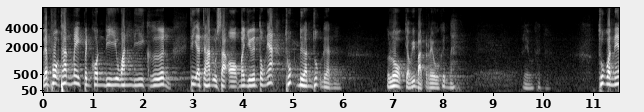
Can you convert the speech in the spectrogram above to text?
และพวกท่านไม่เป็นคนดีวันดีคืน ที่อาจารย์อุตสาห์ออกมายืนตรงเนี้ย ทุกเดือนทุกเดือน โลกจะวิบัติเร็วขึ้นไหมเร็วขึ้น ทุกวันนี้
